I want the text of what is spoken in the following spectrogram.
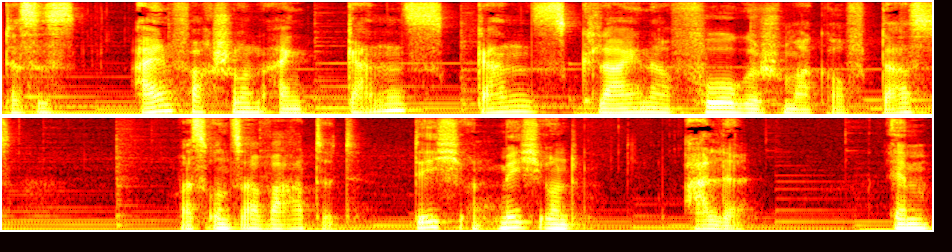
das ist einfach schon ein ganz, ganz kleiner Vorgeschmack auf das, was uns erwartet. Dich und mich und alle im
